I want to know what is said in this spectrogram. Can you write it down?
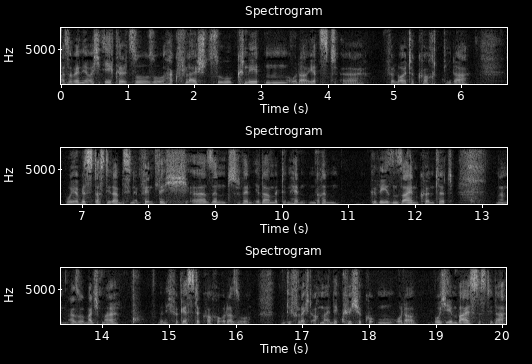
Also wenn ihr euch ekelt, so, so Hackfleisch zu kneten oder jetzt äh, für Leute kocht, die da, wo ihr wisst, dass die da ein bisschen empfindlich äh, sind, wenn ihr da mit den Händen drin gewesen sein könntet. Ne? Also manchmal, wenn ich für Gäste koche oder so und die vielleicht auch mal in die Küche gucken oder wo ich eben weiß, dass die da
